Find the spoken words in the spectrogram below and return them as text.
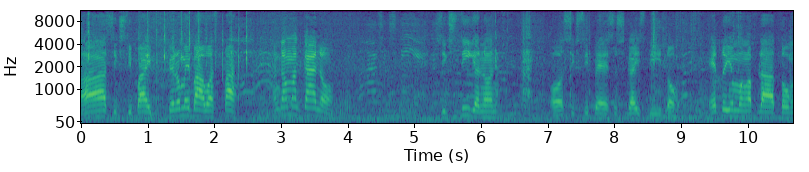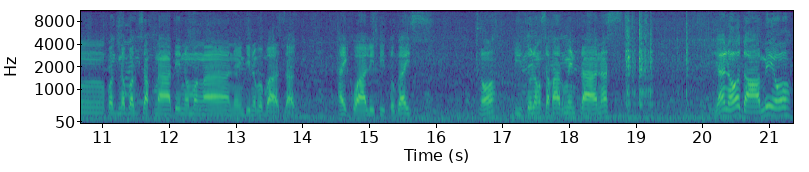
Ah, 65. Pero may bawas pa. Hanggang magkano? Mga 60 60. ganon. O 60 pesos guys dito. Ito yung mga platong pag nabagsak natin o mga ano hindi nababasag. High quality to guys. No? Dito lang sa Carmen Planas. Yan oh, dami oh.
